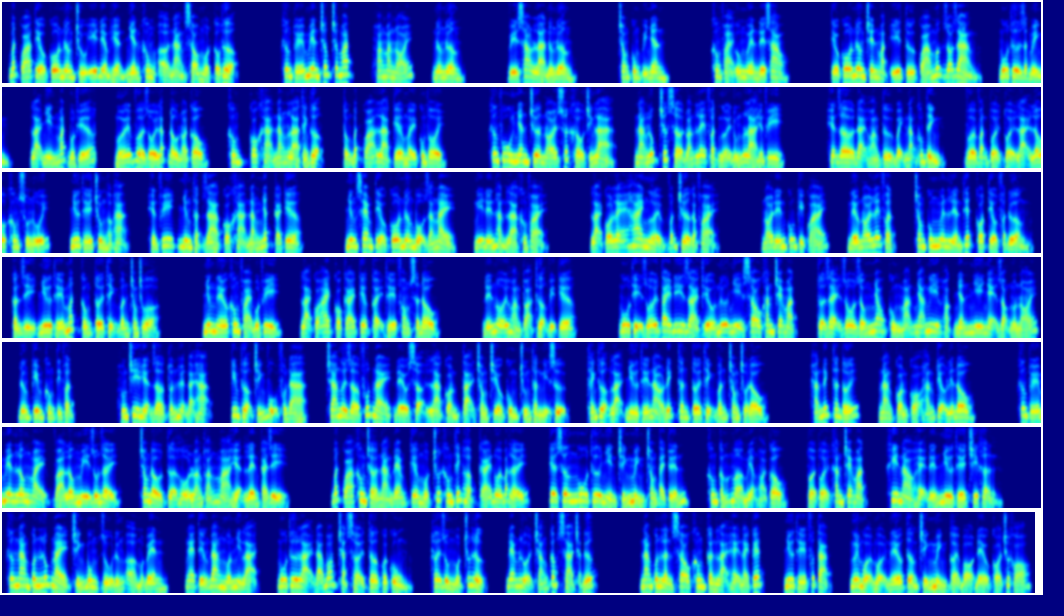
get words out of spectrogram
Bất quá tiểu cô nương chú ý điểm hiển nhiên không ở nàng sau một câu thượng. Khương Tuế Miên chớp chớp mắt, hoang mang nói, nương nương. Vì sao là nương nương? Trong cung quý nhân, không phải ung nguyên đế sao? Tiểu cô nương trên mặt ý tứ quá mức rõ ràng, ngu thư giật mình, lại nhìn mắt bốn phía, mới vừa rồi lắc đầu nói câu, không có khả năng là thánh thượng, tổng bất quá là kia mấy cung thôi. Khương phu nhân chưa nói xuất khẩu chính là, nàng lúc trước sở đoán lễ Phật người đúng là hiền phi. Hiện giờ đại hoàng tử bệnh nặng không tỉnh, vừa vặn tuổi tuổi lại lâu không xuống núi, như thế trùng hợp hạ, hiền phi nhưng thật ra có khả năng nhất cái kia. Nhưng xem tiểu cô nương bộ dáng này, nghĩ đến hẳn là không phải. Lại có lẽ hai người vẫn chưa gặp phải. Nói đến cũng kỳ quái, nếu nói lễ Phật, trong cung nguyên liền thiết có tiểu Phật đường, cần gì như thế mất công tới thịnh vân trong chùa. Nhưng nếu không phải bốn phi, lại có ai có cái kia cậy thế phong sơn đâu. Đến nỗi hoàng tọa thượng vị kia. ngu thị dối tay đi giải thiếu nữ nhị sau khăn che mặt, tựa dạy dô giống nhau cùng mãn nhã nghi hoặc nhân nhi nhẹ giọng luôn nói, đương kim không tin Phật. Hùng chi hiện giờ tuấn huyện đại hạ, kim thượng chính vụ phôn đa, cha ngươi giờ phút này đều sợ là còn tại trong triều cùng chúng thần nghị sự, thánh thượng lại như thế nào đích thân tới thịnh vân trong chùa đâu. Hắn đích thân tới, nàng còn cọ hắn kiệu liên đâu. Khương Tuế Miên lông mày và lông mi run rẩy, trong đầu tựa hồ loáng thoáng mà hiện lên cái gì. Bất quá không chờ nàng đem kia một chút không thích hợp cái đuôi bắt lấy, kia xương ngu thư nhìn chính mình trong tay tuyến, không cấm mở miệng hỏi câu, tuổi tuổi khăn che mặt, khi nào hệ đến như thế chi khẩn. Khương Nam Quân lúc này chính bung dù đứng ở một bên, nghe tiếng đang muốn nhìn lại, ngu thư lại đã bóp chặt sợi tơ cuối cùng, hơi dùng một chút lực, đem lũi trắng cấp xả chặt đứt. Nam Quân lần sau không cần lại hệ này kết, như thế phức tạp, ngươi muội muội nếu tưởng chính mình cởi bỏ đều có chút khó.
